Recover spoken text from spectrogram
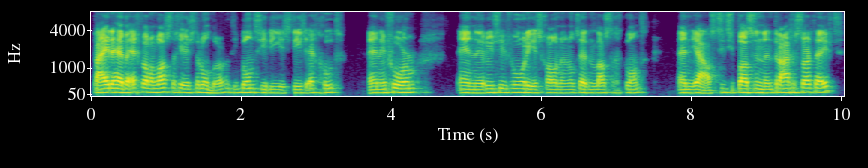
Beide hebben echt wel een lastige eerste ronde hoor. Want die Bonsi die is, die is echt goed en in vorm. En uh, Rusivori is gewoon een ontzettend lastige klant. En ja, als Tsitsipas een, een trage start heeft.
